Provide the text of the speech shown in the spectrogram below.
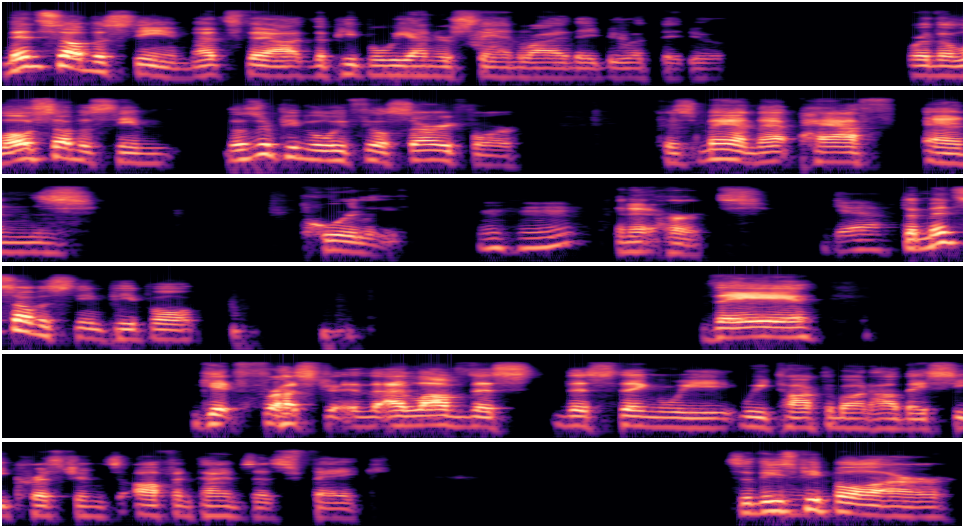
mid self-esteem that's the uh, the people we understand why they do what they do where the low self-esteem those are people we feel sorry for because man that path ends poorly Mm-hmm. and it hurts Yeah. the mid self esteem people, they get frustrated. I love this this thing we we talked about how they see Christians oftentimes as fake. So these Mhm. people are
